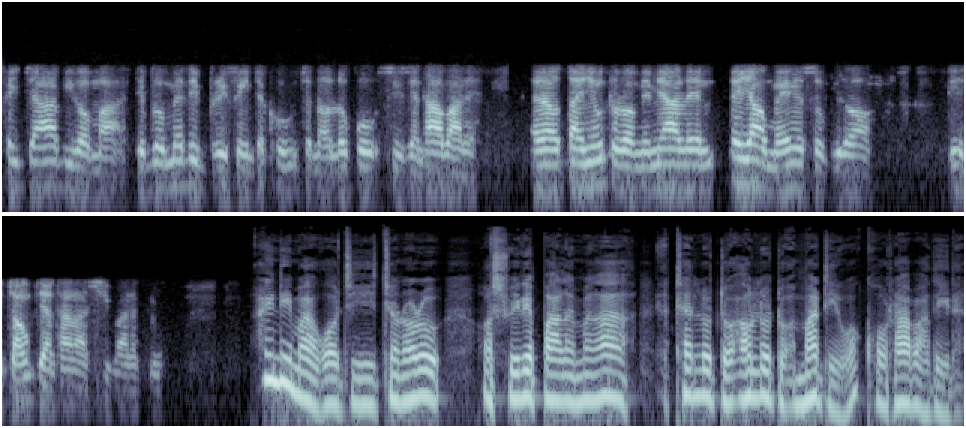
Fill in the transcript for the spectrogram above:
ဖိတ်ကြားပြီးတော့မှ diplomatic briefing တခုကျွန်တော်လုပ်ဖို့စီစဉ်ထားပါတယ်။ အဲတော့တိုင်ယုံတော်တော်များများလည်းတက်ရောက်မယ်ဆိုပြီးတော့ဒီအကြောင်းပြန်ထားတာရှိပါတယ်ခင်ဗျ။အဲ့ဒီမှာတော့ဒီကျွန်တော်တို့ Australia Parliament ကအထက်လွှတ်တော်အောက်လွှတ်တော်အမတ်တွေကိုခေါ်ထားပါသေးတယ်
